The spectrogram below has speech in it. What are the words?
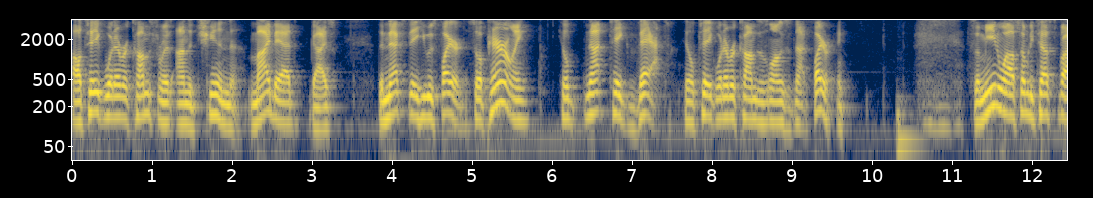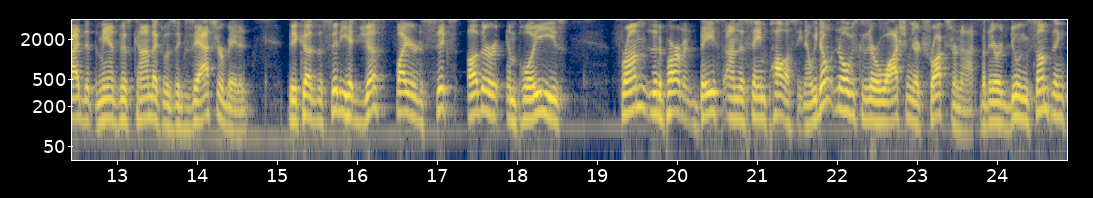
I'll take whatever comes from it on the chin. My bad, guys. The next day he was fired. So apparently, he'll not take that. He'll take whatever comes as long as it's not firing. So, meanwhile, somebody testified that the man's misconduct was exacerbated because the city had just fired six other employees from the department based on the same policy. Now, we don't know if it's because they were washing their trucks or not, but they were doing something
